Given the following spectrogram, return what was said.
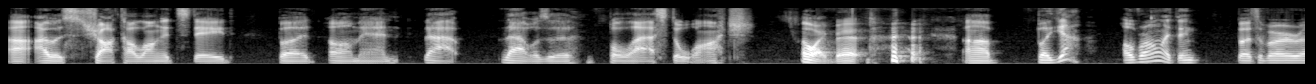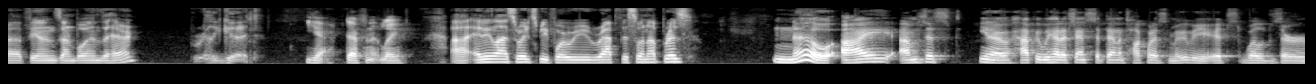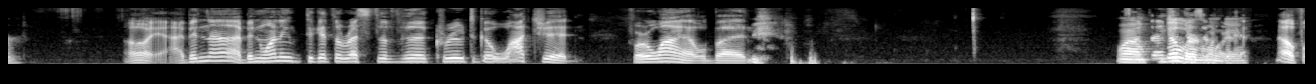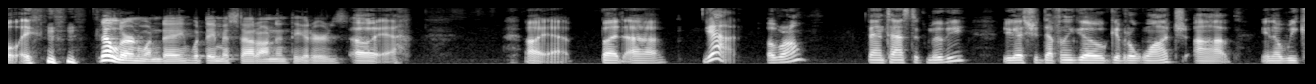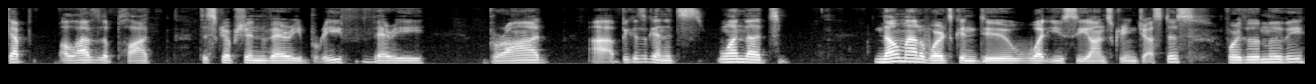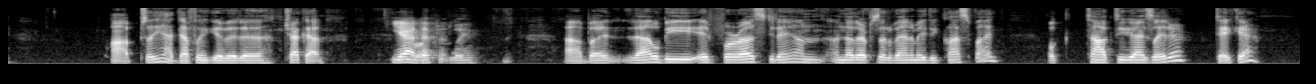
Uh, I was shocked how long it stayed, but oh man, that that was a blast to watch. Oh, I bet. Uh, but yeah, overall, I think both of our uh, feelings on Boy and the Heron really good. yeah, definitely. Uh, any last words before we wrap this one up, Riz? No, I I'm just you know happy we had a chance to sit down and talk about this movie. It's well deserved. Oh yeah, I've been uh, I've been wanting to get the rest of the crew to go watch it for a while, but Well, sometimes they'll learn one work day. Hopefully. They'll learn one day what they missed out on in theaters. Oh yeah. Oh yeah. But uh yeah, overall, fantastic movie. You guys should definitely go give it a watch. Uh, you know, we kept a lot of the plot description very brief, very broad, uh, because again, it's one that's no amount of words can do what you see on screen justice for the movie. Uh, so yeah, definitely give it a check out. Yeah, definitely. Uh, but that'll be it for us today on another episode of Anime Declassified. We'll talk to you guys later. Take care.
